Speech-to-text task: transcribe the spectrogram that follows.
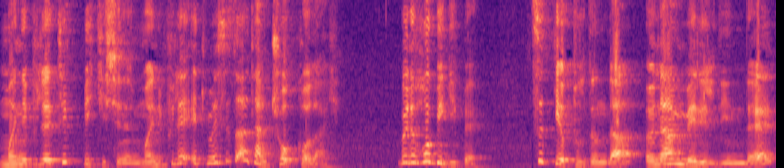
Manipülatif bir kişinin manipüle etmesi zaten çok kolay. Böyle hobi gibi. Sık yapıldığında, önem verildiğinde,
